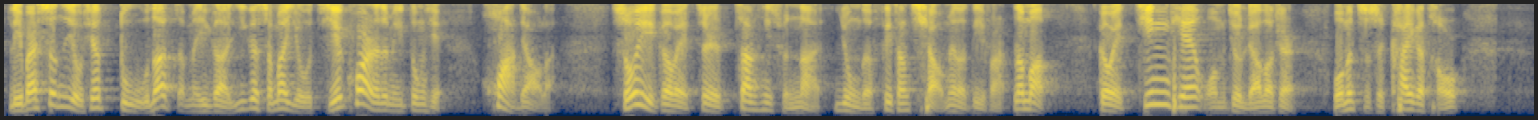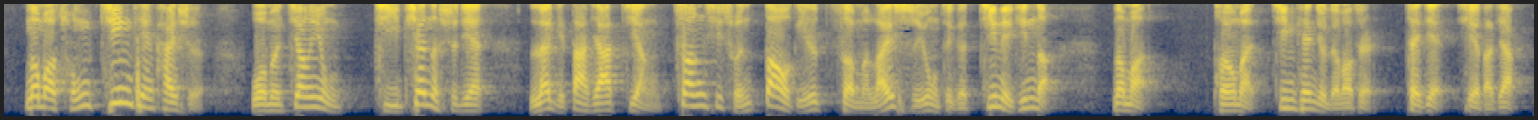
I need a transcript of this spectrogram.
里边甚至有些堵的这么一个一个什么有结块的这么一东西化掉了，所以各位这是张锡纯呢用的非常巧妙的地方。那么各位今天我们就聊到这儿，我们只是开个头。那么从今天开始，我们将用几天的时间来给大家讲张锡纯到底是怎么来使用这个鸡内金的。那么朋友们今天就聊到这儿，再见，谢谢大家。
